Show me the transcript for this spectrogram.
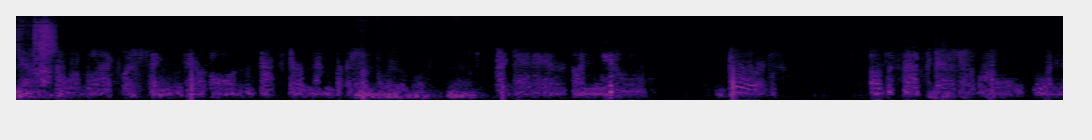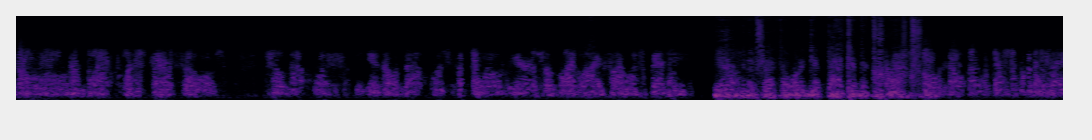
Yes. who were blacklisting their own actor members Unbelievable. to get in a new board of actors who would no longer blacklist their fellows. So that was, you know, that was the 12 years of my life I was busy. Yeah. In fact, I want to get back into craft. Oh, no, I just want to say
